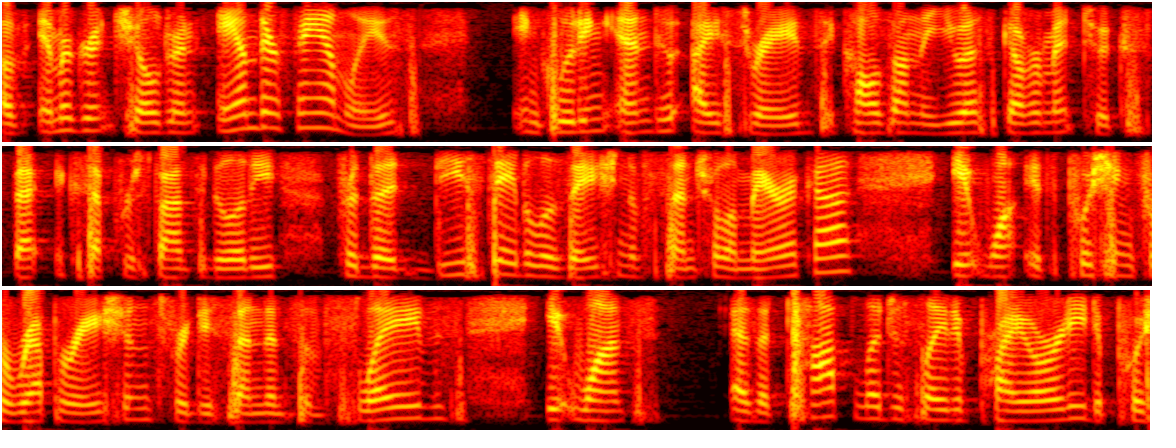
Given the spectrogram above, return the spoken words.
of immigrant children and their families including end to ICE raids. It calls on the U.S. government to expect, accept responsibility for the destabilization of Central America. It wa- it's pushing for reparations for descendants of slaves. It wants as a top legislative priority to push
